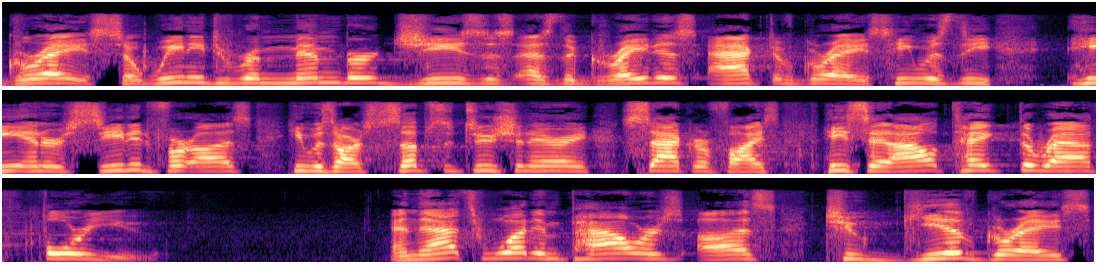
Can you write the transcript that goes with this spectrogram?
grace. So we need to remember Jesus as the greatest act of grace. He was the he interceded for us. He was our substitutionary sacrifice. He said, "I'll take the wrath for you." And that's what empowers us to give grace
